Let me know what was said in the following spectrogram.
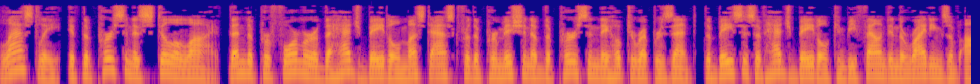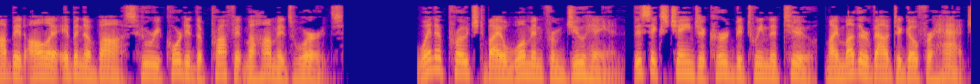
Lastly, if the person is still alive, then the performer of the Hajj Badal must ask for the permission of the person they hope to represent. The basis of Hajj Badal can be found in the writings of Abd Allah ibn Abbas, who recorded the Prophet Muhammad's words. When approached by a woman from Juhaynah, this exchange occurred between the two. My mother vowed to go for Hajj,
